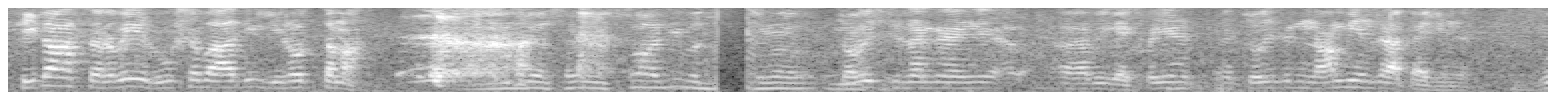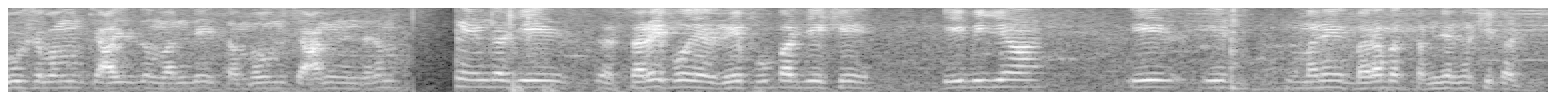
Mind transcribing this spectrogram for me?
સ્થિતા સર્વે વૃષભાદી બધું ચોવીસ આવી ગયા પછી ચોવીસ નામ બી અંદર આપ્યા છે. વૃષભમ ચાલિત મંદિર સંભવમ ચામી અંદર જે સરેફ હોય રેફ ઉપર જે છે એ બીજમાં એ એ મને બરાબર સમજણ નથી પડતી.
